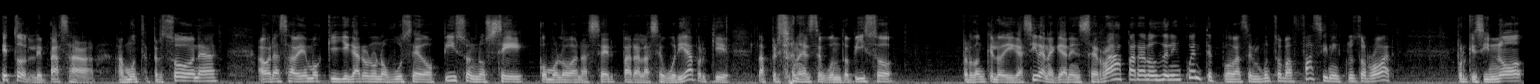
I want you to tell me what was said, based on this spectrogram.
Esto le pasa a muchas personas. Ahora sabemos que llegaron unos buses de dos pisos. No sé cómo lo van a hacer para la seguridad, porque las personas del segundo piso, perdón que lo diga así, van a quedar encerradas para los delincuentes. Pues va a ser mucho más fácil incluso robar. Porque si no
